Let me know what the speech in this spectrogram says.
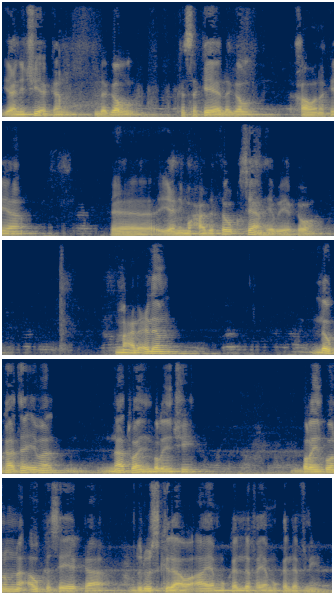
یعنی چی ئەەکەن لەگەڵ کەسەکەیە لەگەڵ خاوەنەکەیە يعني محادثة وقسيان هي بيكوا مع العلم لو كاتا إما ناتوانين بلين شي بلين بونمنا أو كسيكا دروس كلا وآية مكلفة يا بوشي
